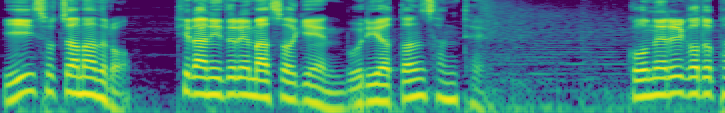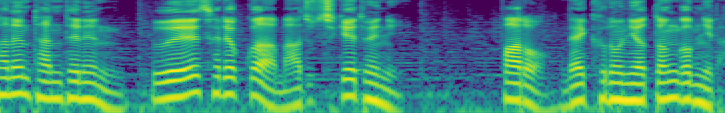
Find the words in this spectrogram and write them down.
이 숫자만으로 티라니들에 맞서기엔 무리였던 상태. 고뇌를 거듭하는 단테는 의외의 세력과 마주치게 되니 바로 네크론이었던 겁니다.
